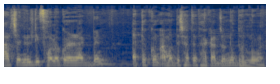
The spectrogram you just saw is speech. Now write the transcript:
আর চ্যানেলটি ফলো করে রাখবেন। এতক্ষণ আমাদের সাথে থাকার জন্য ধন্যবাদ।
